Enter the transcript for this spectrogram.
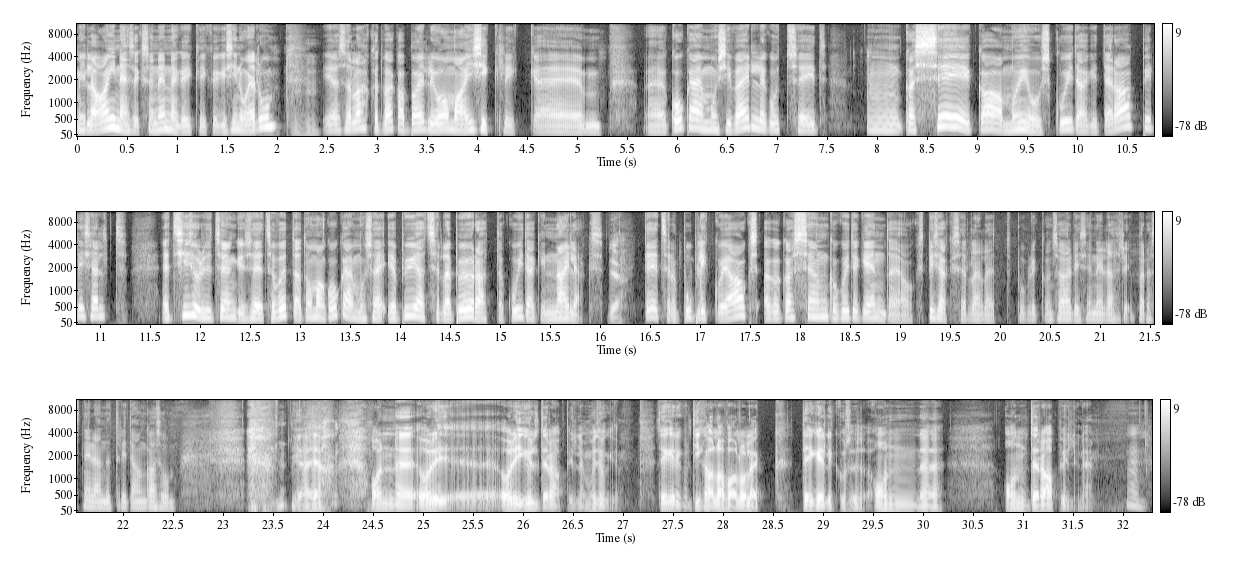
mille aineseks on ennekõike ikkagi sinu elu Mhm. ja sa lahkad väga palju oma isiklikke äh, kogemusi, väljakutseid. Kas see ka mõjus kuidagi teraapiliselt, et sisuliselt see ongi see, et sa võtad oma kogemuse ja püüad selle pöörata kuidagi naljaks Jah. teed selle publiku jaoks, aga kas see on ka kuidagi enda jaoks, lisaks sellele, et publik on saalis ja neljas, pärast neljandat rida on kasum? ja, jah, on, oli, oli küll teraapiline muidugi. tegelikult iga laval olek tegelikkuses on, on teraapiline Mm.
